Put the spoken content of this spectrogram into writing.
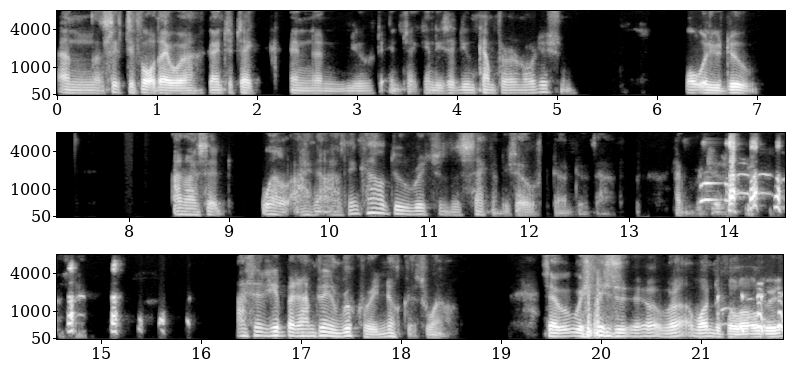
And 64, they were going to take in a new intake. And he said, You can come for an audition. What will you do? And I said, Well, I, I think I'll do Richard the II. He said, Oh, don't do that. I said, yeah, but I'm doing Rookery Nook as well. So which is a wonderful Aldwych,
